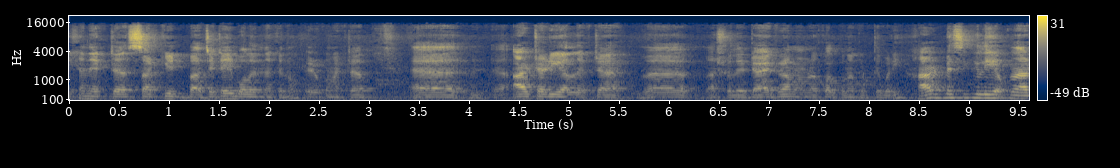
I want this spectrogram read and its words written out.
এখানে একটা সার্কিট বা যেটাই বলেন না কেন, এরকম একটা আর্টারিয়াল একটা আসলে ডায়াগ্রাম আমরা কল্পনা করতে পারি। হার্ট বেসিক্যালি আপনার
